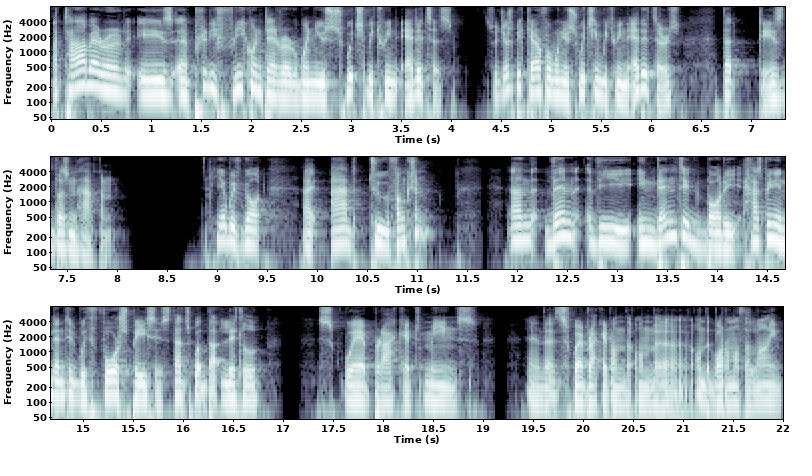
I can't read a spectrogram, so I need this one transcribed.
A tab error is a pretty frequent error when you switch between editors. So just be careful when you're switching between editors that this doesn't happen. Here we've got a add to function. And then the indented body has been indented with four spaces. That's what that little square bracket means. And that square bracket on the on the on the bottom of the line.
